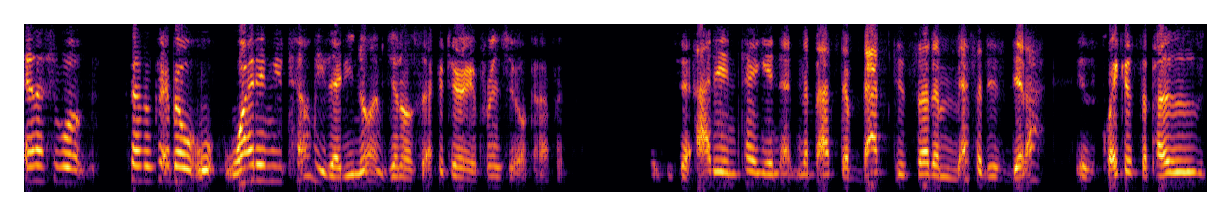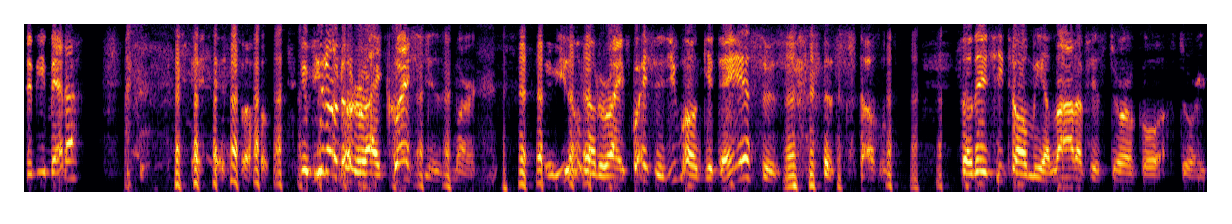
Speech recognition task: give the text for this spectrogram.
And I said, Well, Cousin Clarabelle, why didn't you tell me that? You know I'm General Secretary of Friends General Conference. She said, I didn't tell you nothing about the Baptists or the Methodists, did I? Is Quaker supposed to be better? so, if you don't know the right questions, Mark, if you don't know the right questions, you won't get the answers. so, so then she told me a lot of historical stories,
